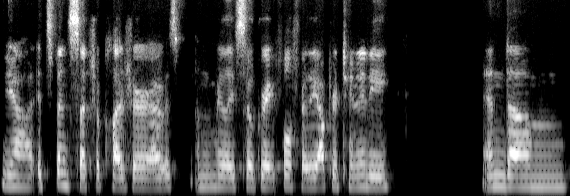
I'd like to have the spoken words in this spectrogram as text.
Yeah it's been such a pleasure. I was i'm really so grateful for the opportunity. And um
